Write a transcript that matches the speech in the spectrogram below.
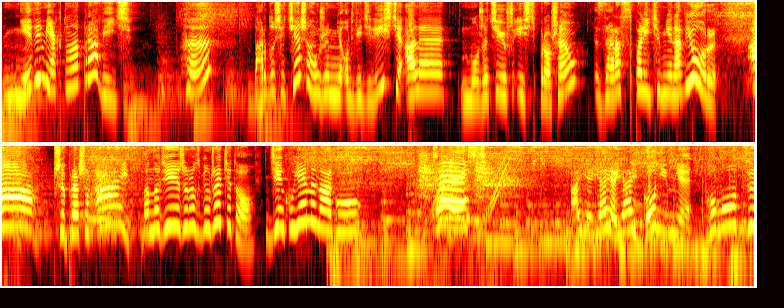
nie wiem, jak to naprawić. He? Bardzo się cieszę, że mnie odwiedziliście, ale możecie już iść, proszę? Zaraz spalicie mnie na wiór! A! Przepraszam, aj! Mam nadzieję, że rozwiążecie to! Dziękujemy, magu! Cześć! Ajajajajaj, goni mnie! Pomocy!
